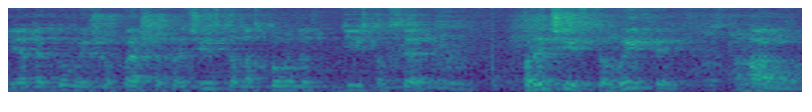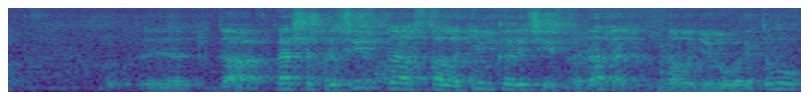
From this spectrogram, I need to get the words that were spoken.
І я так думаю, що перше причисто у нас повинно дійсно все причисто вийти гарно. Е, да, перша причиста стала дівка речиста, да, так в народі говорять. Тому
